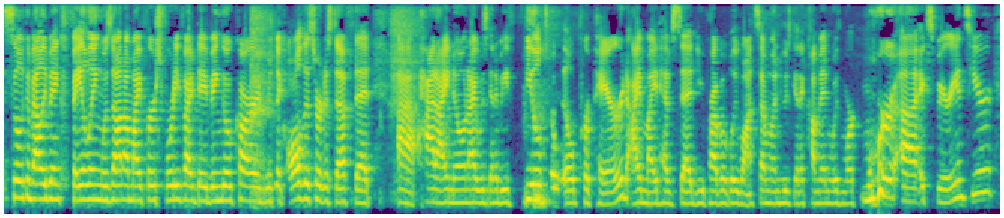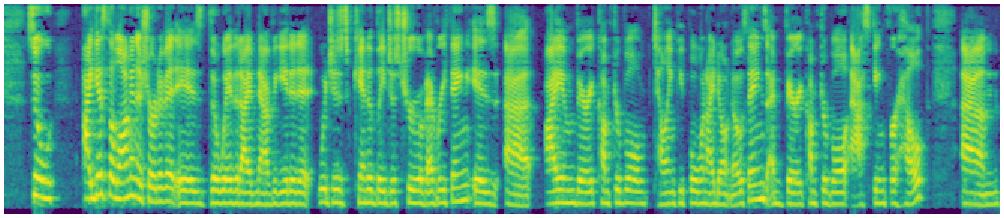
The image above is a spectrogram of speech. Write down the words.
Silicon Valley Bank failing was not on my first 45 day bingo card. There's like all this sort of stuff that uh, had I known I was going to be feel so ill prepared, I might have said you probably want someone who's going to come in with more more uh, experience here. So I guess the long and the short of it is the way that I've navigated it, which is candidly just true of everything, is uh, I am very comfortable telling people when I don't know things. I'm very comfortable asking for help. Um,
